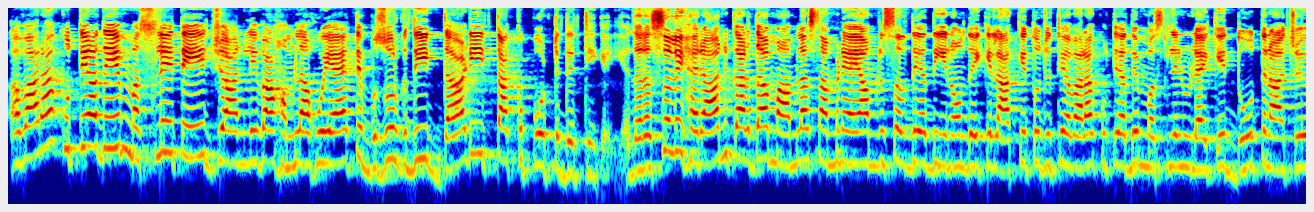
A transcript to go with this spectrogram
ਅਵਾਰਾ ਕੁੱਤਿਆਂ ਦੇ ਮਸਲੇ ਤੇ ਜਾਨਲੇਵਾ ਹਮਲਾ ਹੋਇਆ ਹੈ ਤੇ ਬਜ਼ੁਰਗ ਦੀ ਦਾੜੀ ਤੱਕ ਪੁੱਟ ਦਿੱਤੀ ਗਈ ਹੈ। ਦਰਅਸਲ ਇਹ ਹੈਰਾਨ ਕਰਦਾ ਮਾਮਲਾ ਸਾਹਮਣੇ ਆਇਆ। ਅੰਮ੍ਰਿਤਸਰ ਦੇ ਅਧੀਨ ਆਉਂਦੇ ਇੱਕ ਇਲਾਕੇ ਤੋਂ ਜਿੱਥੇ ਅਵਾਰਾ ਕੁੱਤਿਆਂ ਦੇ ਮਸਲੇ ਨੂੰ ਲੈ ਕੇ ਦੋ ਤਰ੍ਹਾਂ 'ਚ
